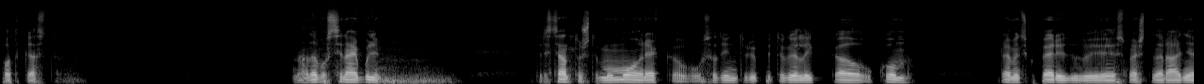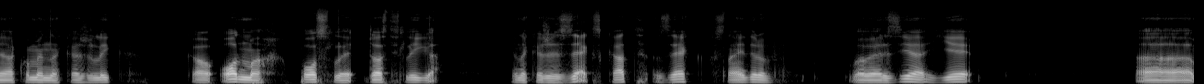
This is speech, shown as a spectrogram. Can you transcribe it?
podcastu. Nadamo se najboljim. Interesantno što je Momo rekao u sad intervju, pitao ga lik kao u kom vremenskom periodu je smeštena radnja Aquamena, kaže lik, kao odmah posle Justice Liga. I onda kaže Zack's cut, Zack Snyderov verzija je a,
